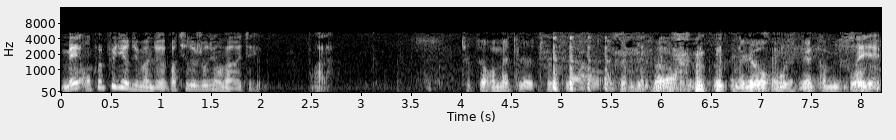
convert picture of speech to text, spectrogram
Mais on peut plus dire du mal d'eux. À partir d'aujourd'hui, on va arrêter. Voilà. Tu peux remettre le truc là un peu plus fort, mais le rouge bien comme il faut. Ça y est.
